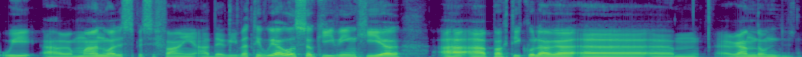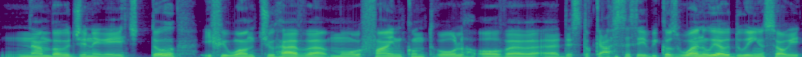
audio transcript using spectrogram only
we are manually specifying a derivative. We are also giving here a, a particular uh, um, random number generator if you want to have uh, more fine control over uh, the stochasticity because when we are doing sorry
